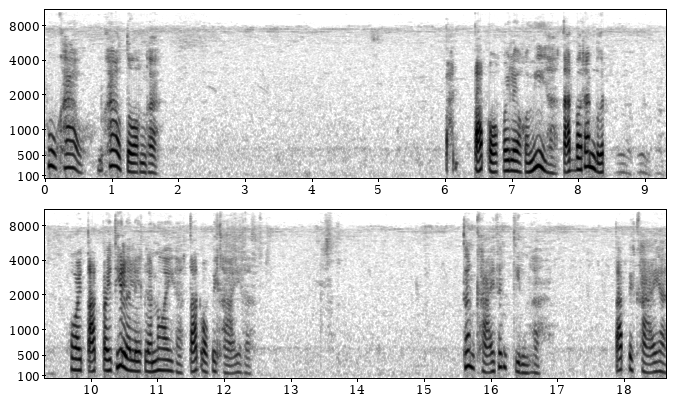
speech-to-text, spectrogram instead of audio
ผู้ข้าว ข้าวตองค่ะตัดตัดออกไปแล้วก็มีค่ะ ตัดบ่ท่านเบิดคอยตัดไปที่ละเล็กละน้อยค่ะ ตัดออกไปขายค่ะ ทั้งขายทั้งกินค่ะ ตัดไปขายค่ะ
